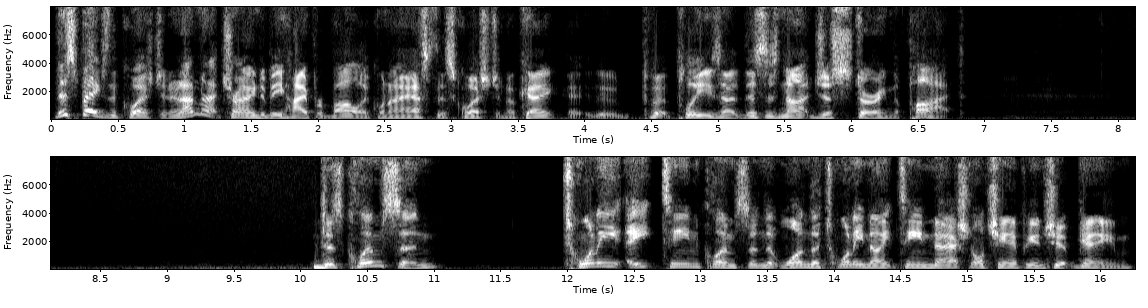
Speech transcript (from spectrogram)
this begs the question, and I'm not trying to be hyperbolic when I ask this question, okay? Please, this is not just stirring the pot. Does Clemson, 2018 Clemson that won the 2019 national championship game,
